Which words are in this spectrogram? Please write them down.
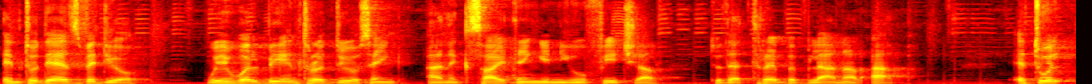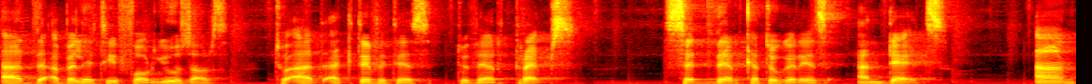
In today's video, we will be introducing an exciting new feature to the Trip Planner app. It will add the ability for users to add activities to their trips, set their categories and dates, and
